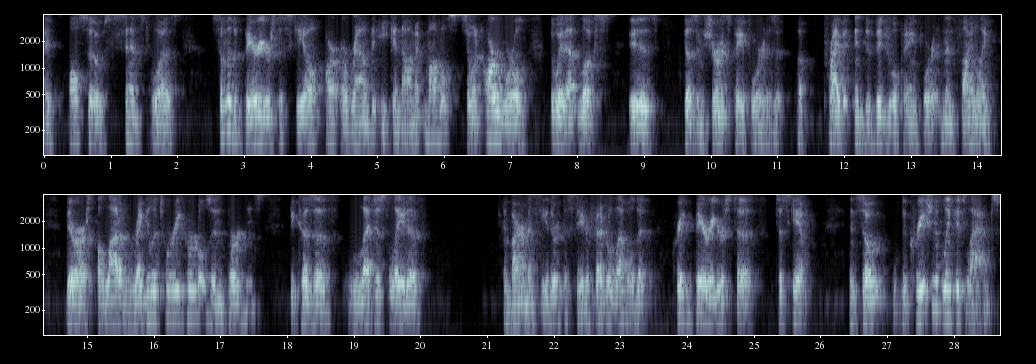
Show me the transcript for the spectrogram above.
I also sensed was some of the barriers to scale are around the economic models. So in our world, the way that looks is does insurance pay for it? Is it a private individual paying for it? And then finally, there are a lot of regulatory hurdles and burdens because of legislative environments, either at the state or federal level, that create barriers to, to scale. And so the creation of Linkage Labs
